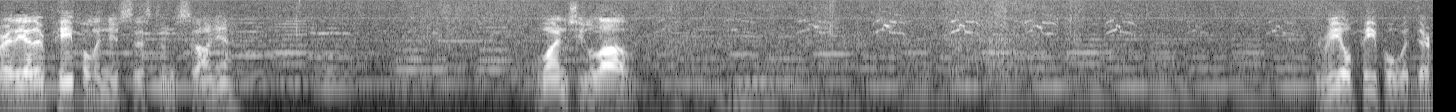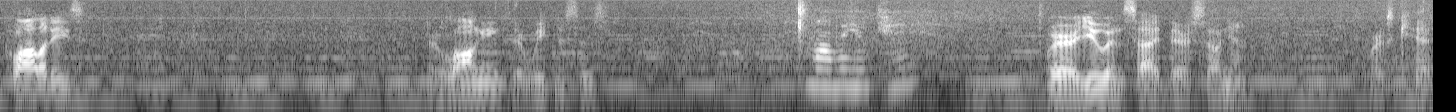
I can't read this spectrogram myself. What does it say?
Where are the other people in your system, Sonia? The ones you love. The real people with their qualities, their longings, their weaknesses. Mom, are you okay? Where are you inside there, Sonia? Where's Kit?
